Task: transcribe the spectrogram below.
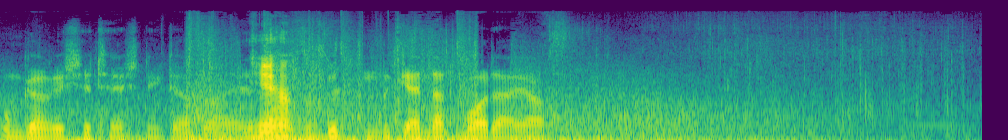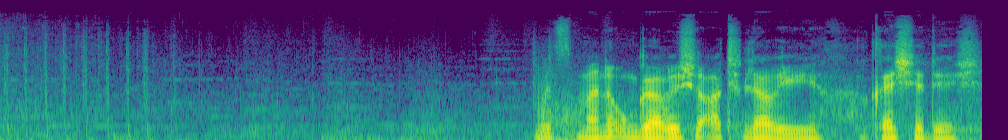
ungarische Technik dabei. Ja. Also ein bisschen geändert wurde, ja. Jetzt meine ungarische Artillerie. Räche dich.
